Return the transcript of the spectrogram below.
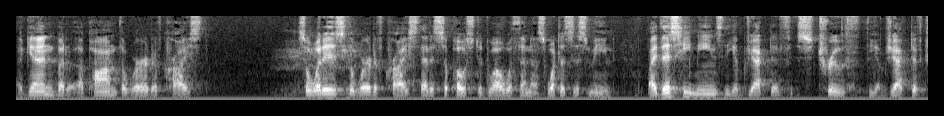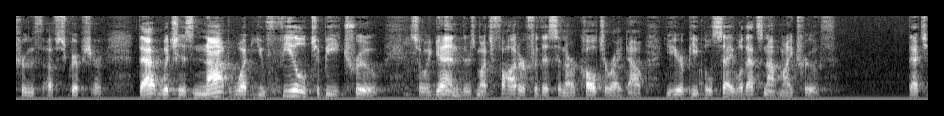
again, but upon the word of Christ. So, what is the word of Christ that is supposed to dwell within us? What does this mean? By this, he means the objective truth, the objective truth of Scripture, that which is not what you feel to be true. So, again, there's much fodder for this in our culture right now. You hear people say, well, that's not my truth. That's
